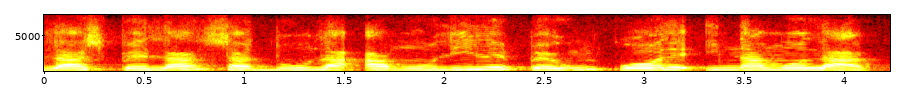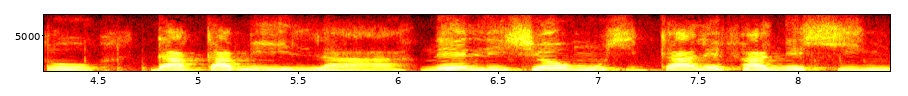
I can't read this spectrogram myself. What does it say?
La speranza dura a morire per un cuore innamorato da Camilla nel liceo musicale Farnesina.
